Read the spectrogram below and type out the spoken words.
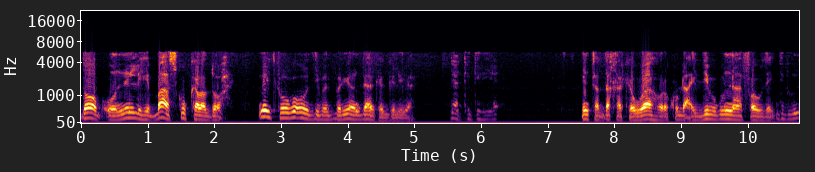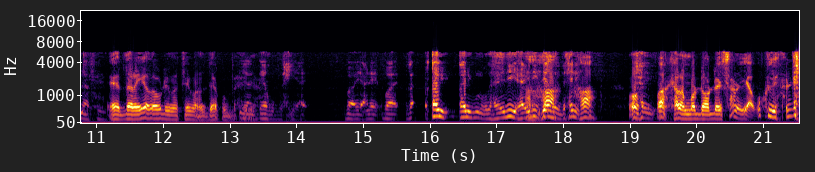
Doob uu nin lihi baas ku kala dooxay. Maydkooga oo dibadbaryaan daanka geliyaa. Daanka geliya inta dakharka waa hore ku dhacay dib ugu naafowday. Ee daranyada u dhimatay baan deeq u bixiya waa kala madhoodhaysanayaa ku yaadha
